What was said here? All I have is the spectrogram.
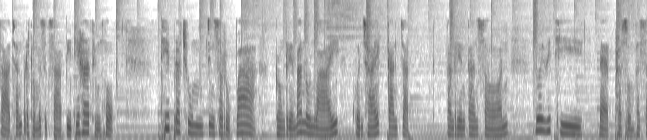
ศาสตร์ชั้นประถมศึกษาปีที่ 5-6 ที่ประชุมจึงสรุปว่า โรงเรียนบ้านโนนหวาย ควรใช้การจัดการเรียนการสอน ด้วยวิธีแบบผสมผส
